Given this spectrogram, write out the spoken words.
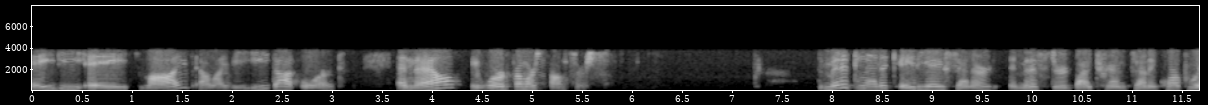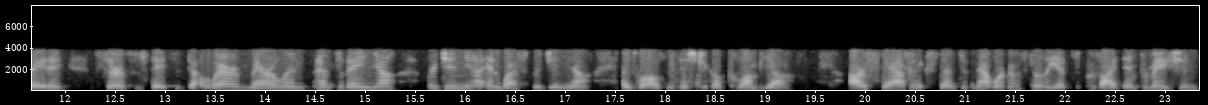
adalive.org. And now, a word from our sponsors. The Mid Atlantic ADA Center, administered by TransCen Incorporated, serves the states of Delaware, Maryland, Pennsylvania, Virginia, and West Virginia, as well as the District of Columbia. Our staff and extensive network of affiliates provide information,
